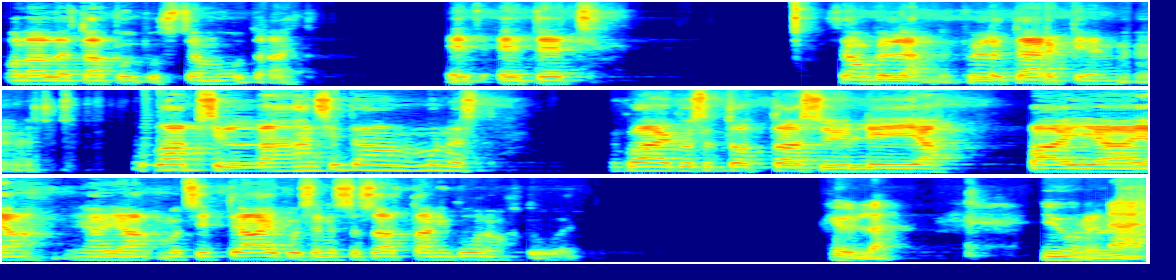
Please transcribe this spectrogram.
olalle taputusta ja muuta. Että et, et, et, se on kyllä, kyllä tärkeä myös. Lapsillahan sitä on monesti, niin aikuiset ottaa syliin ja paijaa, ja, ja, ja, mutta sitten aikuisena se saattaa niin unohtua. Kyllä, juuri näin.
